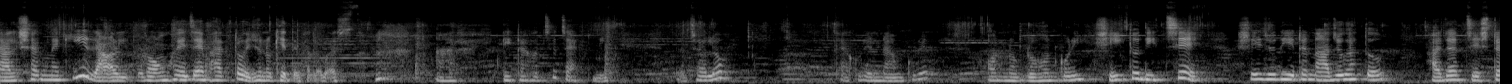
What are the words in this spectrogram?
লাল শাক নাকি লাল রং হয়ে যায় ভাতটা, ওই জন্য খেতে ভালোবাসত। আর এটা হচ্ছে চাটনি। চলো ঠাকুরের নাম করে অন্ন গ্রহণ করি। সেই তো দিচ্ছে সেই যদি এটা না জোগাতো, হাজার চেষ্টা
